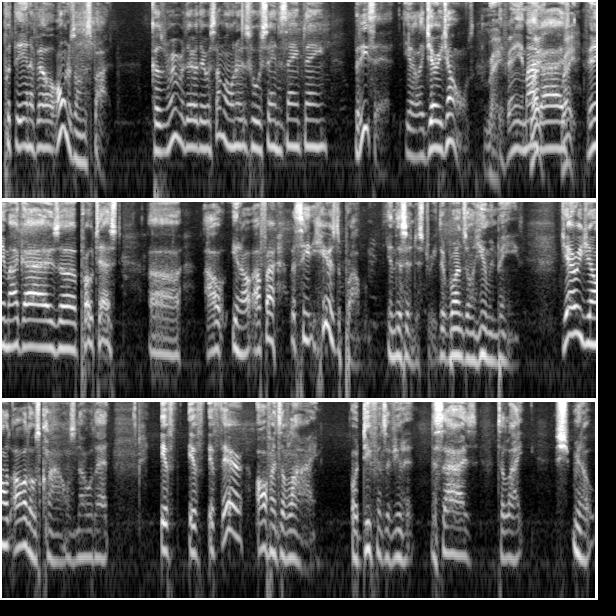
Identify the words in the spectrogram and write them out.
put the NFL owners on the spot because remember there there were some owners who were saying the same thing that he said. You know, like Jerry Jones. Right. If any of my Right, guys, right. if any of my guys uh, protest, uh, I'll you know I'll fire. But see, here's the problem in this industry that runs on human beings. Jerry Jones, all those clowns know that if if if their offensive line or defensive unit decides to like sh- you know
